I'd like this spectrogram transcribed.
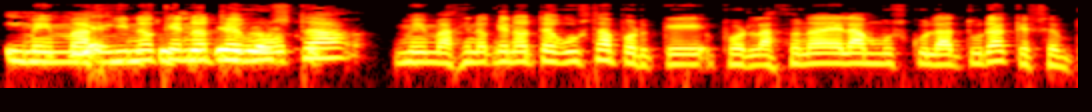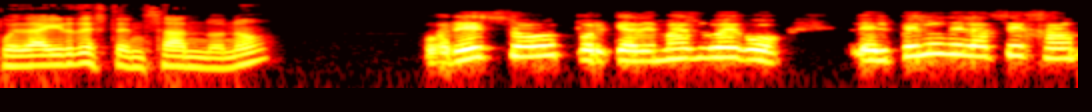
Y- Me imagino que no te gusta, me imagino que no te gusta porque por la zona de la musculatura que se pueda ir destensando, ¿no? Por eso, porque además luego el pelo de la ceja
